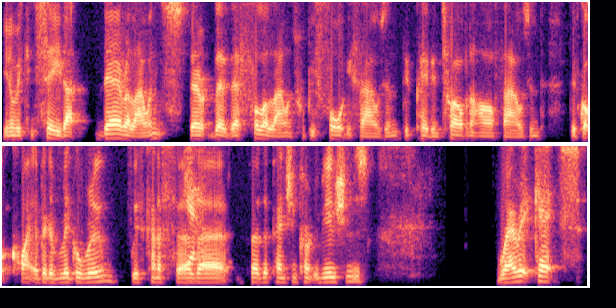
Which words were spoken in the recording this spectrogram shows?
you know we can see that their allowance, their their, their full allowance will be forty thousand. They've paid in twelve and a half thousand. They've got quite a bit of wiggle room with kind of further yeah. further pension contributions. Where it gets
